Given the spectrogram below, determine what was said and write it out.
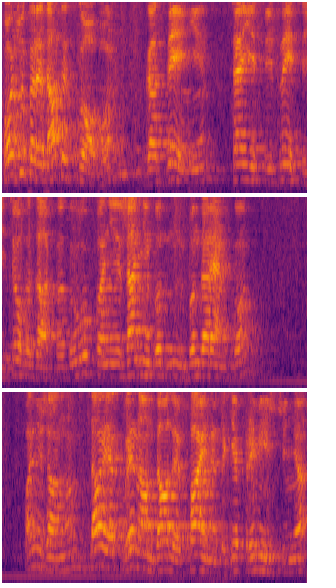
Хочу передати слово газдині цієї світлиці і цього закладу, пані Жанні Бондаренко. Пані Жанно, так як ви нам дали файне таке приміщення,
